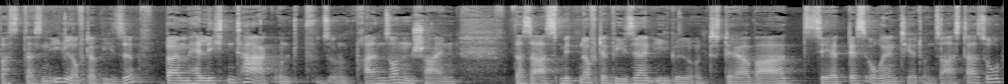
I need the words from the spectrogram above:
was, da ist ein Igel auf der Wiese beim helllichten Tag und prallen Sonnenschein. Da saß mitten auf der Wiese ein Igel und der war sehr desorientiert und saß da so,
